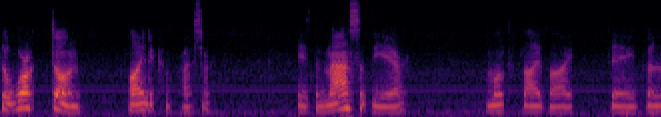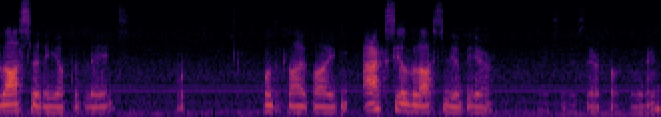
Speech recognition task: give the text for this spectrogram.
the work done by the compressor is the mass of the air multiplied by the velocity of the blades multiplied by the axial velocity of the air so this airflow coming in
